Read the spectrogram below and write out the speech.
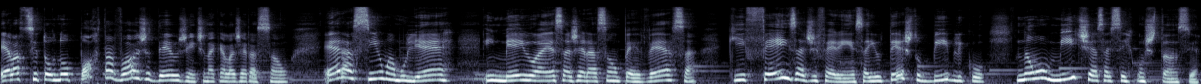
ela se tornou porta-voz de Deus, gente, naquela geração. Era assim uma mulher em meio a essa geração perversa que fez a diferença e o texto bíblico não omite essa circunstância,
